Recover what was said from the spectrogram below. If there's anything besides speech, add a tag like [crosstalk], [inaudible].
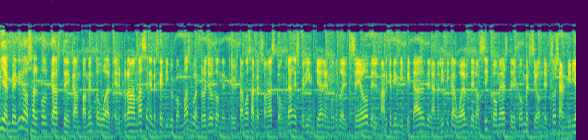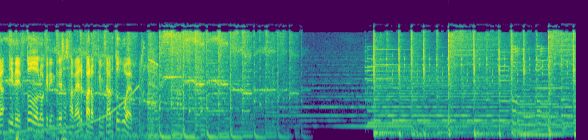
Bienvenidos al podcast de Campamento Web, el programa más energético y con más buen rollo donde entrevistamos a personas con gran experiencia en el mundo del SEO, del marketing digital, de la analítica web, de los e-commerce, de la conversión, del social media y de todo lo que te interesa saber para optimizar tu web.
